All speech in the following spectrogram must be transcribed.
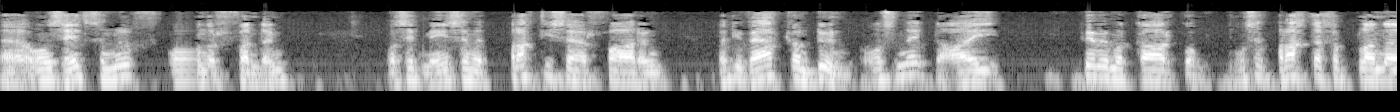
Uh ons het genoeg ondervinding. Ons het mense met praktiese ervaring wat die werk kan doen. Ons net daai twee bymekaar kom. Ons het pragtige planne,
